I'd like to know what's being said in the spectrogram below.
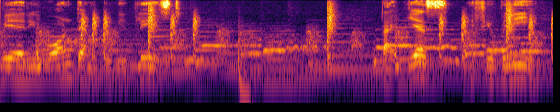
where you want them to be placed. Type yes if you believe.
